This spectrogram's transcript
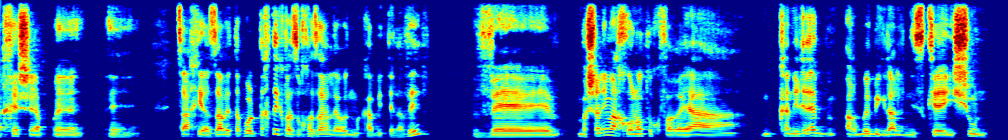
אחרי שצחי עזב את הפועל פתח תקווה אז הוא חזר לעוד מכבי תל אביב. ובשנים האחרונות הוא כבר היה כנראה הרבה בגלל נזקי עישון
